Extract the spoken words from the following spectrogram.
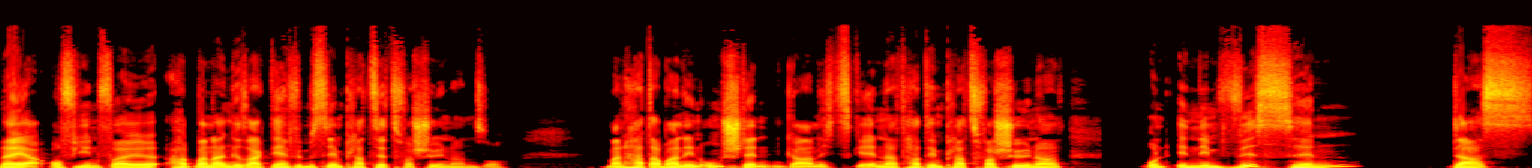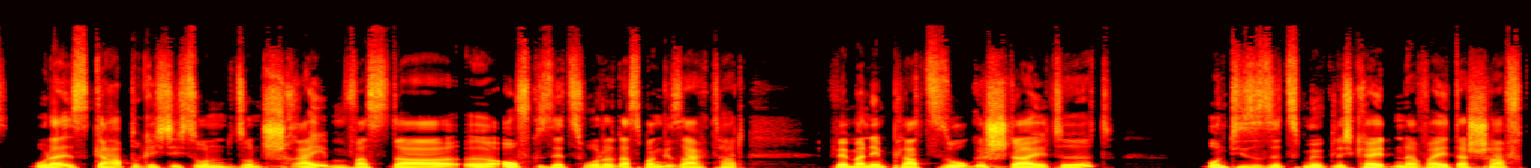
Naja, auf jeden Fall hat man dann gesagt, ja, wir müssen den Platz jetzt verschönern, so. Man hat aber an den Umständen gar nichts geändert, hat den Platz verschönert und in dem Wissen, dass, oder es gab richtig so ein, so ein Schreiben, was da äh, aufgesetzt wurde, dass man gesagt hat, wenn man den Platz so gestaltet und diese Sitzmöglichkeiten da weiter schafft,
